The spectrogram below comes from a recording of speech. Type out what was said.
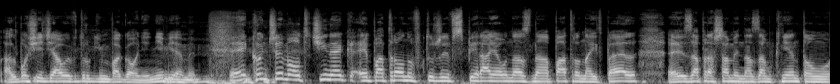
albo siedziały w drugim wagonie, nie wiemy. Mm. E, Kończymy odcinek e, patronów, którzy wspierają nas na patronite.pl. E, Zapraszamy na zamkniętą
